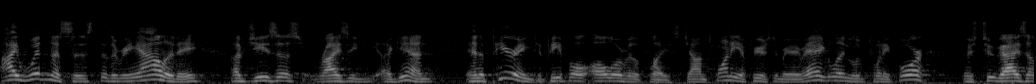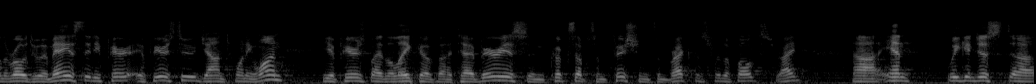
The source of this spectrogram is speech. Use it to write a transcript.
eyewitnesses to the reality of Jesus rising again and appearing to people all over the place. John 20 appears to Mary Magdalene. Luke 24, there's two guys on the road to Emmaus that he appears to. John 21, he appears by the lake of uh, Tiberias and cooks up some fish and some breakfast for the folks, right? Uh, and we can just uh,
